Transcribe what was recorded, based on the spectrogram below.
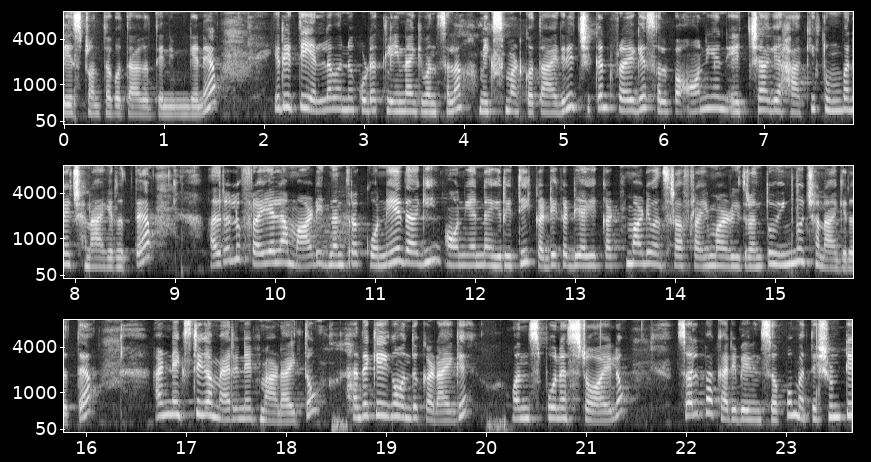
ಟೇಸ್ಟ್ ಅಂತ ಗೊತ್ತಾಗುತ್ತೆ ನಿಮಗೇ ಈ ರೀತಿ ಎಲ್ಲವನ್ನು ಕೂಡ ಕ್ಲೀನಾಗಿ ಒಂದು ಸಲ ಮಿಕ್ಸ್ ಮಾಡ್ಕೊತಾ ಇದ್ದೀನಿ. ಚಿಕನ್ ಫ್ರೈಗೆ ಸ್ವಲ್ಪ ಆನಿಯನ್ ಹೆಚ್ಚಾಗಿ ಹಾಕಿ ತುಂಬಾ ಚೆನ್ನಾಗಿರುತ್ತೆ. ಅದರಲ್ಲೂ ಫ್ರೈ ಎಲ್ಲ ಮಾಡಿದ ನಂತರ ಕೊನೆಯದಾಗಿ ಆನಿಯನ್ನ ಈ ರೀತಿ ಕಡ್ಡಿ ಕಡ್ಡಿಯಾಗಿ ಕಟ್ ಮಾಡಿ ಒಂದು ಸಲ ಫ್ರೈ ಮಾಡಿದ್ರಂತೂ ಇನ್ನೂ ಚೆನ್ನಾಗಿರುತ್ತೆ. ಆ್ಯಂಡ್ ನೆಕ್ಸ್ಟ್ ಈಗ ಮ್ಯಾರಿನೇಟ್ ಮಾಡಾಯಿತು. ಅದಕ್ಕೆ ಈಗ ಒಂದು ಕಡಾಯಿಗೆ ಒಂದು ಸ್ಪೂನಷ್ಟು ಆಯಿಲು ಸ್ವಲ್ಪ ಕರಿಬೇವಿನ ಸೊಪ್ಪು ಮತ್ತು ಶುಂಠಿ,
